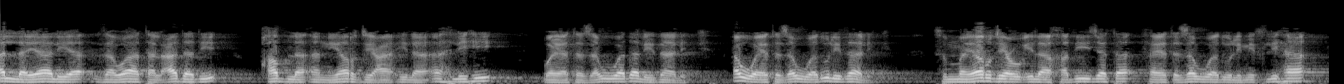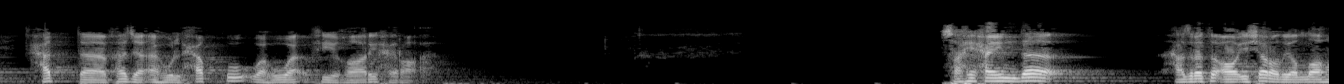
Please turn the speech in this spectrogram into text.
الليالي ذوات العدد قبل أن يرجع إلى أهله ويتزود لذلك أو يتزود لذلك ثم يرجع إلى خديجة فيتزود لمثلها حتى فجأه الحق وهو في غار حراء sahihaynda hazrati oisha roziyallohu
